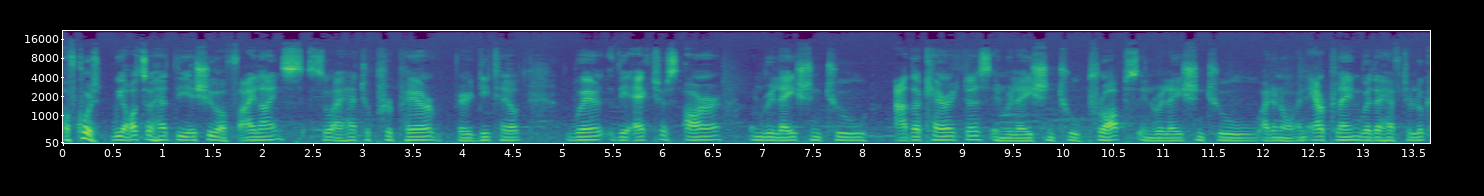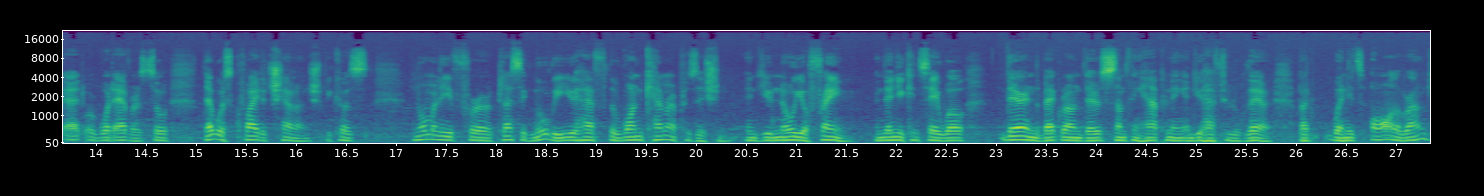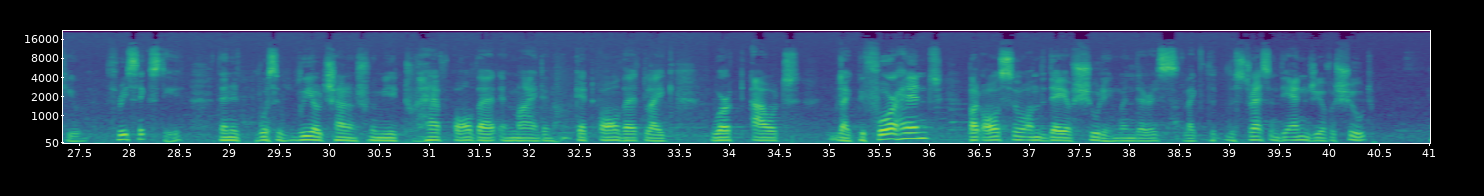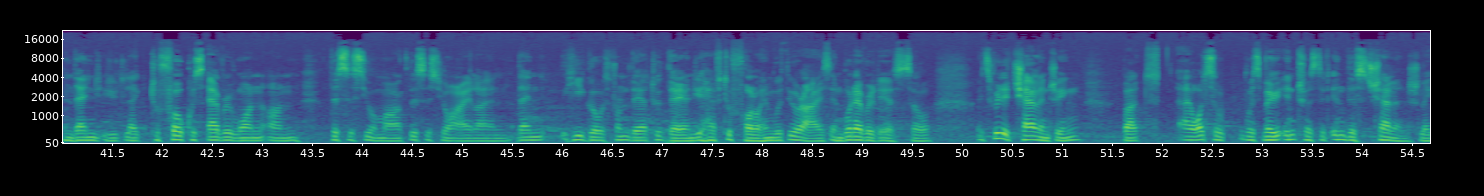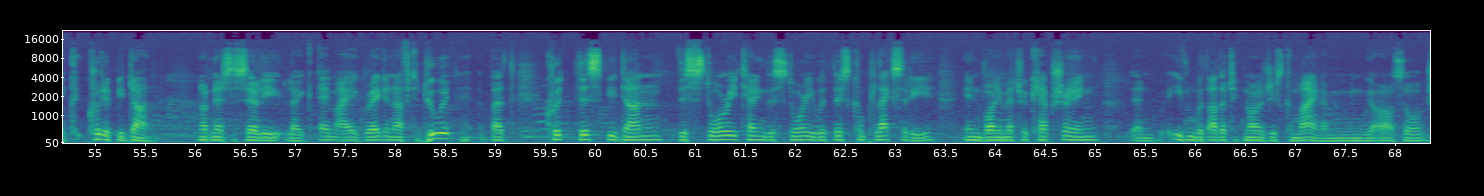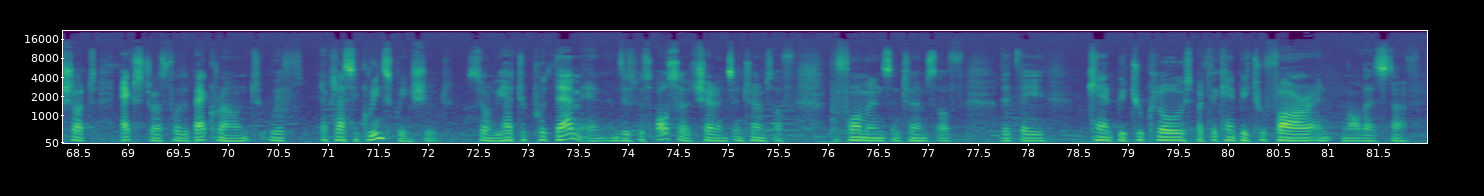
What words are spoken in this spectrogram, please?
of course, we also had the issue of eye lines, so I had to prepare very detailed where the actors are in relation to other characters, in relation to props, in relation to, I don't know, an airplane where they have to look at or whatever. So that was quite a challenge because normally for a classic movie, you have the one camera position and you know your frame. And then you can say, well, there in the background, there's something happening and you have to look there. But when it's all around you, 360, then it was a real challenge for me to have all that in mind and get all that like worked out like beforehand, but also on the day of shooting when there is like the, the stress and the energy of a shoot. And then you'd like to focus everyone on this is your mark, this is your eye line. Then he goes from there to there, and you have to follow him with your eyes and whatever it is. So it's really challenging, but I also was very interested in this challenge. Like, could it be done? Not necessarily like am i great enough to do it but could this be done this story telling this story with this complexity in volumetric capturing and even with other technologies combined? I mean we also shot extras for the background with a classic green screen shoot. So we had to put them in and this was also a challenge in terms of performance in terms of that they can't be too close but they can't be too far and, and all that stuff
